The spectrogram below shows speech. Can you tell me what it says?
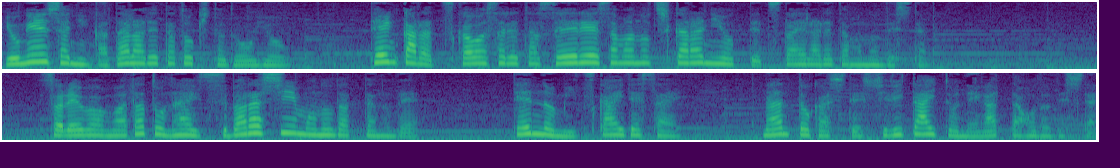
預言者に語られた時と同様天から使わされた精霊様の力によって伝えられたものでした。それはまたとない素晴らしいものだったので天の見つかいでさえ何とかして知りたいと願ったほどでした。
